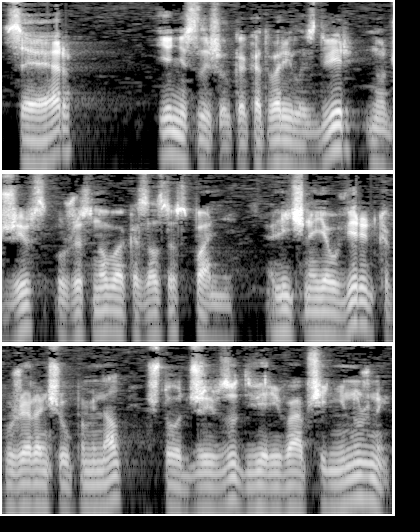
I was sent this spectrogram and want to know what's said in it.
Сэр? Я не слышал, как отворилась дверь, но Дживс уже снова оказался в спальне. Лично я уверен, как уже раньше упоминал, что Дживсу двери вообще не нужны.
